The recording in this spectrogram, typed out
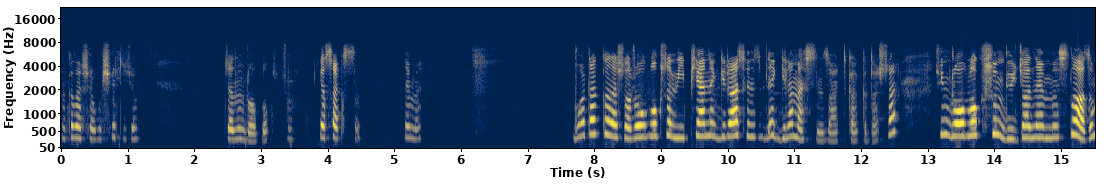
Arkadaşlar bir şey diyeceğim. Canım Roblox'cum. Yasaksın. Değil mi? Bu arada arkadaşlar Roblox'a VPN'e girerseniz bile giremezsiniz artık arkadaşlar. Çünkü Roblox'un güncellenmesi lazım.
